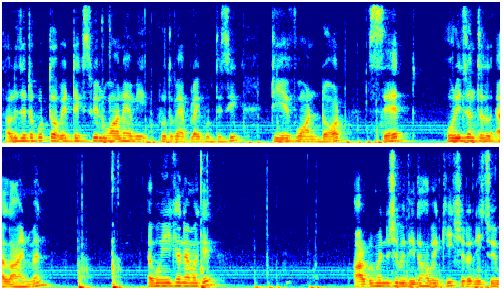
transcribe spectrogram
তাহলে যেটা করতে হবে টেক্সট ফিল ওয়ানে আমি প্রথমে অ্যাপ্লাই করতেছি TF one dot set horizontal alignment এবং এইখানে আমাকে আর্গুমেন্ট হিসেবে দিতে হবে কি? সেটা নিশ্চয়ই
